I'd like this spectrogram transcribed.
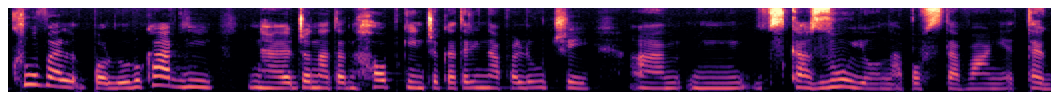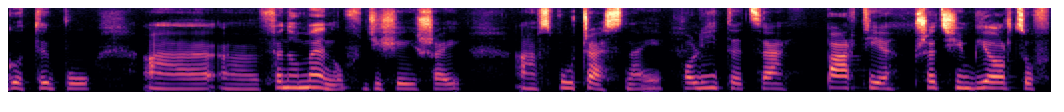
Kruwel, Paul Rucardi, Jonathan Hopkins czy Katerina Pellucci wskazują na powstawanie tego typu fenomenów dzisiejszej współczesnej polityce, partie przedsiębiorców,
